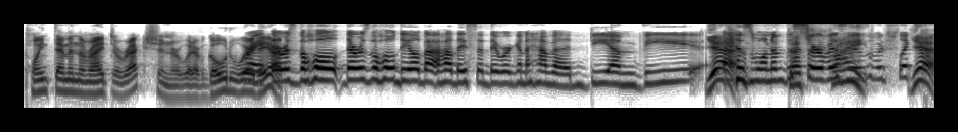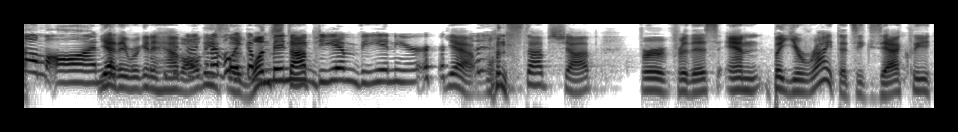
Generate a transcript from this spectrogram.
point them in the right direction or whatever. Go to where right. they There are. was the whole there was the whole deal about how they said they were going to have a DMV Yeah, as one of the services, right. which like Yeah. come on. yeah, they were going to have all these have, like, a one mini stop DMV in here. yeah, one stop shop for for this. And but you're right. That's exactly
